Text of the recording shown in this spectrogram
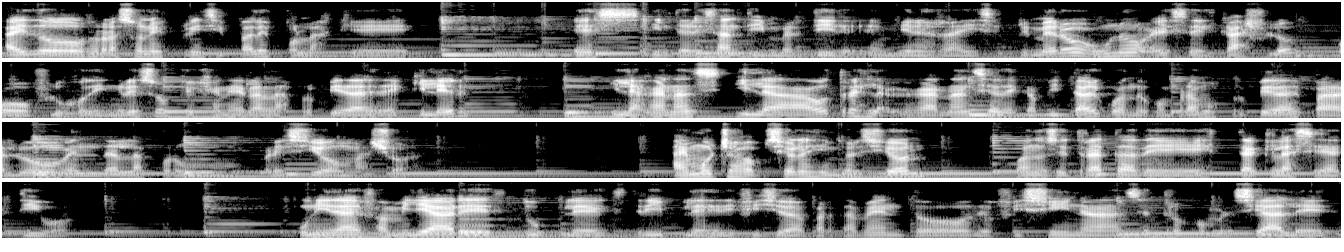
Hay dos razones principales por las que es interesante invertir en bienes raíces. Primero, uno es el cash flow o flujo de ingresos que generan las propiedades de alquiler y, las y la otra es la ganancia de capital cuando compramos propiedades para luego venderlas por un precio mayor. Hay muchas opciones de inversión cuando se trata de esta clase de activos unidades familiares, duplex, triples, edificios de apartamentos, de oficinas, centros comerciales,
